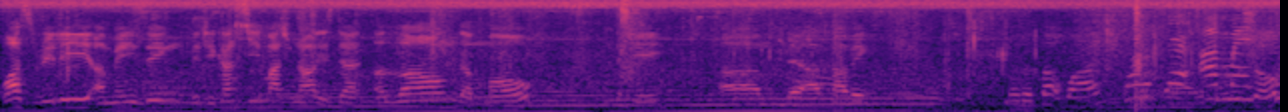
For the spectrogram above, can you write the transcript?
what's really amazing, which you can't see much now, is that along the mole, okay, um, there are carvings. So the third one is crucial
